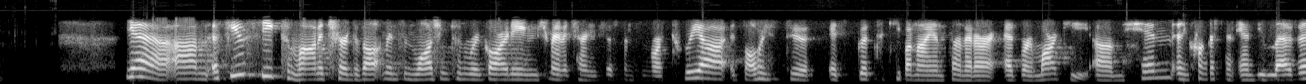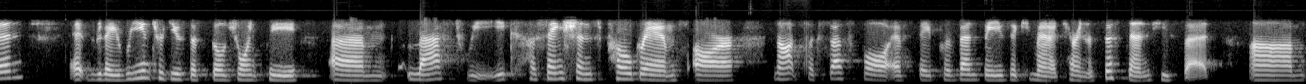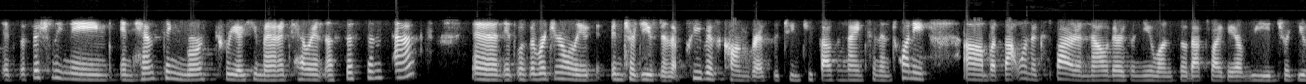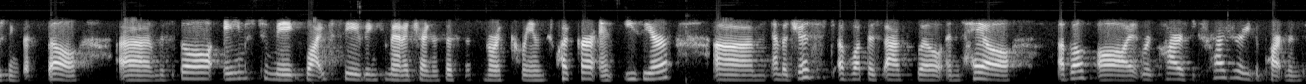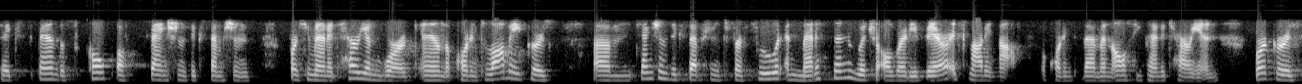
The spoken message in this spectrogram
Yeah, um, if you seek to monitor developments in Washington regarding humanitarian assistance in North Korea, it's always to it's good to keep an eye on Senator Edward Markey. Um, him and Congressman Andy Levin, it, they reintroduced this bill jointly um, last week, sanctions programs are not successful if they prevent basic humanitarian assistance, he said. Um, it's officially named Enhancing North Korea Humanitarian Assistance Act, and it was originally introduced in the previous Congress between 2019 and 20, um, but that one expired, and now there's a new one, so that's why they are reintroducing this bill. Uh, this bill aims to make life-saving humanitarian assistance to North Koreans quicker and easier. Um, and the gist of what this act will entail, above all, it requires the Treasury Department to expand the scope of sanctions exemptions for humanitarian work. And according to lawmakers, um, sanctions exemptions for food and medicine, which are already there, it's not enough, according to them, and also humanitarian workers.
